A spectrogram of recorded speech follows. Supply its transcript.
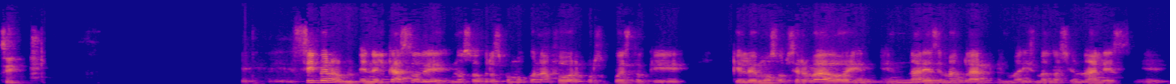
Sí. Sí, bueno, en el caso de nosotros como CONAFOR, por supuesto que, que lo hemos observado en, en, áreas de manglar, en marismas nacionales. Eh,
